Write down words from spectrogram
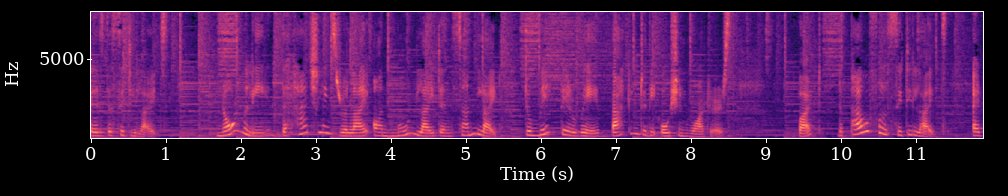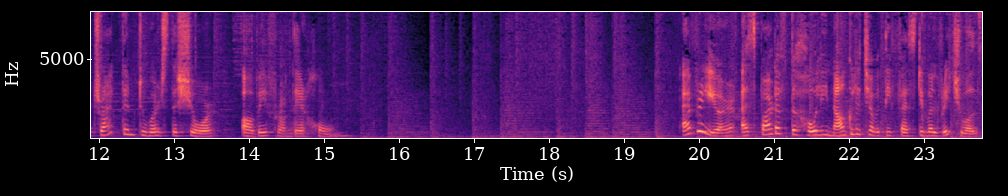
is the city lights. Normally, the hatchlings rely on moonlight and sunlight to make their way back into the ocean waters. But the powerful city lights attract them towards the shore away from their home. Every year, as part of the holy Nagula Chavati festival rituals,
